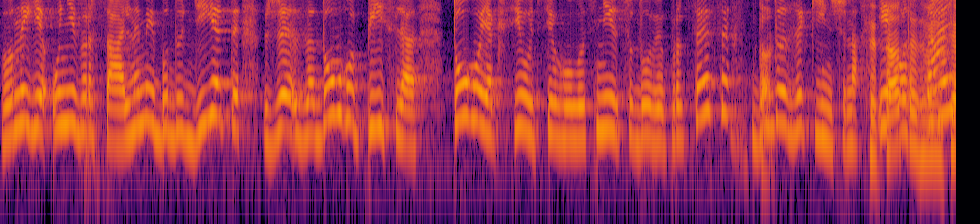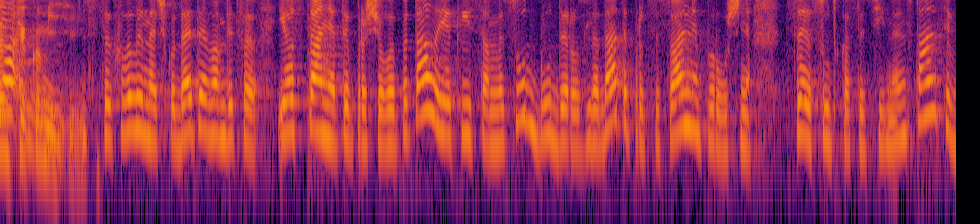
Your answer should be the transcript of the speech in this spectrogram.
Вони є універсальними і будуть діяти вже задовго після того, як всі оці голосні судові процеси будуть закінчено. Цитата з Венеціанської комісії. Хвилиночку, дайте я вам відповім. І останнє те, про що ви питали, який саме суд буде розглядати процесуальні порушення. Це суд касаційної інстанції,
